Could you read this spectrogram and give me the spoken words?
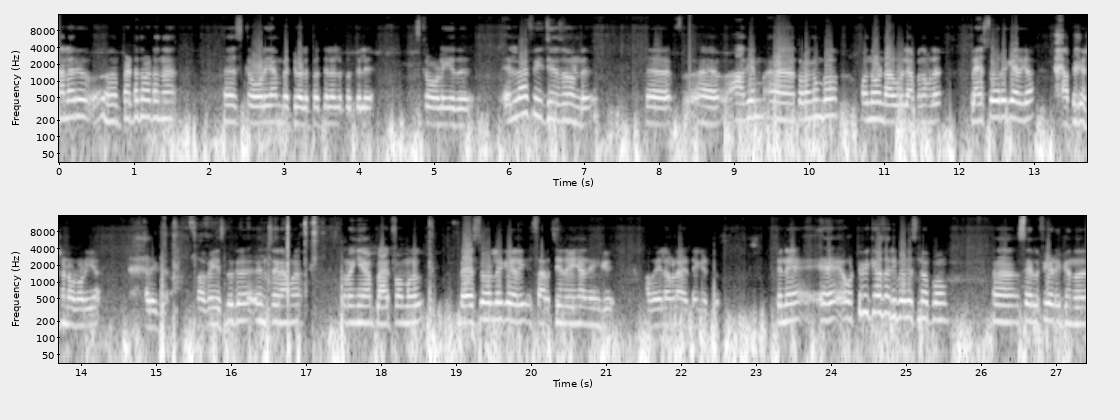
നല്ലൊരു പെട്ടെന്ന് പെട്ടെന്ന് സ്ക്രോൾ ചെയ്യാൻ പറ്റും. എളുപ്പത്തിൽ എളുപ്പത്തിൽ സ്ക്രോൾ ചെയ്ത് എല്ലാ ഫീച്ചേഴ്സും ഉണ്ട്. ആദ്യം തുടങ്ങുമ്പോൾ ഒന്നും ഉണ്ടാവില്ല അപ്പോൾ നമ്മൾ പ്ലേ സ്റ്റോറിൽ കയറുക ആപ്ലിക്കേഷൻ ഡൗൺലോഡ് ചെയ്യുക എടുക്കുക. ഫേസ്ബുക്ക് ഇൻസ്റ്റാഗ്രാം തുടങ്ങിയ പ്ലാറ്റ്ഫോമുകൾ പ്ലേ സ്റ്റോറിൽ കയറി സെർച്ച് ചെയ്ത് കഴിഞ്ഞാൽ നിങ്ങൾക്ക് അവൈലബിൾ ആയിട്ട് കിട്ടും. പിന്നെ ഒട്ടുമിക്ക സെലിബ്രിറ്റീസിനൊപ്പം സെൽഫി എടുക്കുന്നത്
